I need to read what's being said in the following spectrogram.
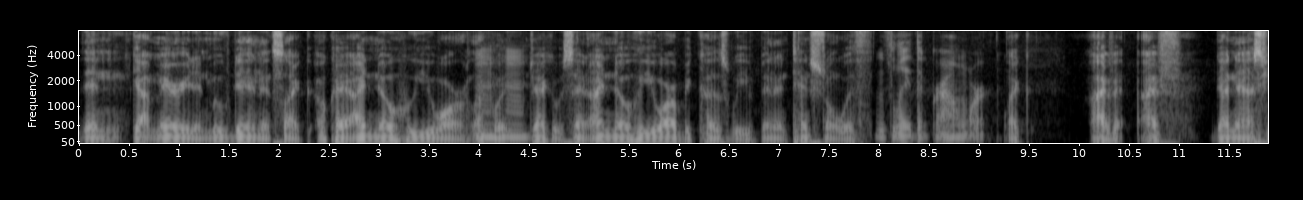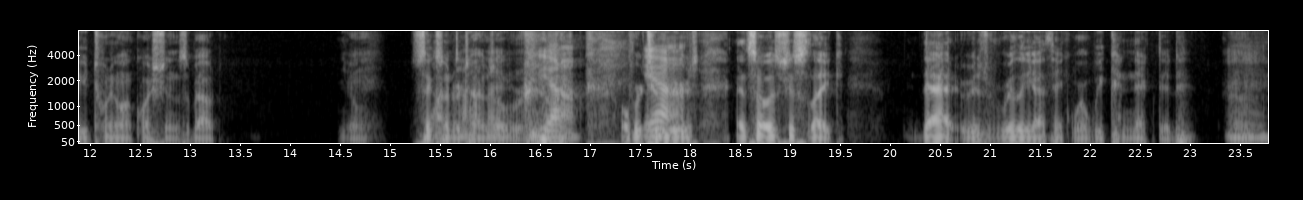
then got married and moved in, it's like, okay, I know who you are. Like Mhm. what Jackie was saying, I know who you are because we've been intentional with We've laid the groundwork. like I've I've gotten to ask you twenty one questions about you know six hundred times over Yeah. over two Yeah. years. And so it's just like that is really I think where we connected um, Mhm.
